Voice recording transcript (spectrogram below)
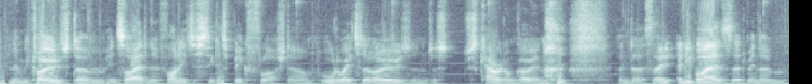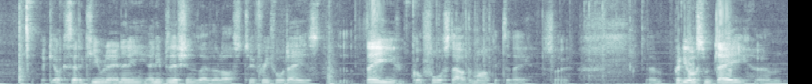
And then we closed um, inside. And then finally just see this big flush down all the way to the lows and just just carried on going. And uh, so any, any, buyers that had been um, like I said, accumulating any any positions over the last two, three, four days, they got forced out of the market today. So, um, pretty awesome day. Um,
